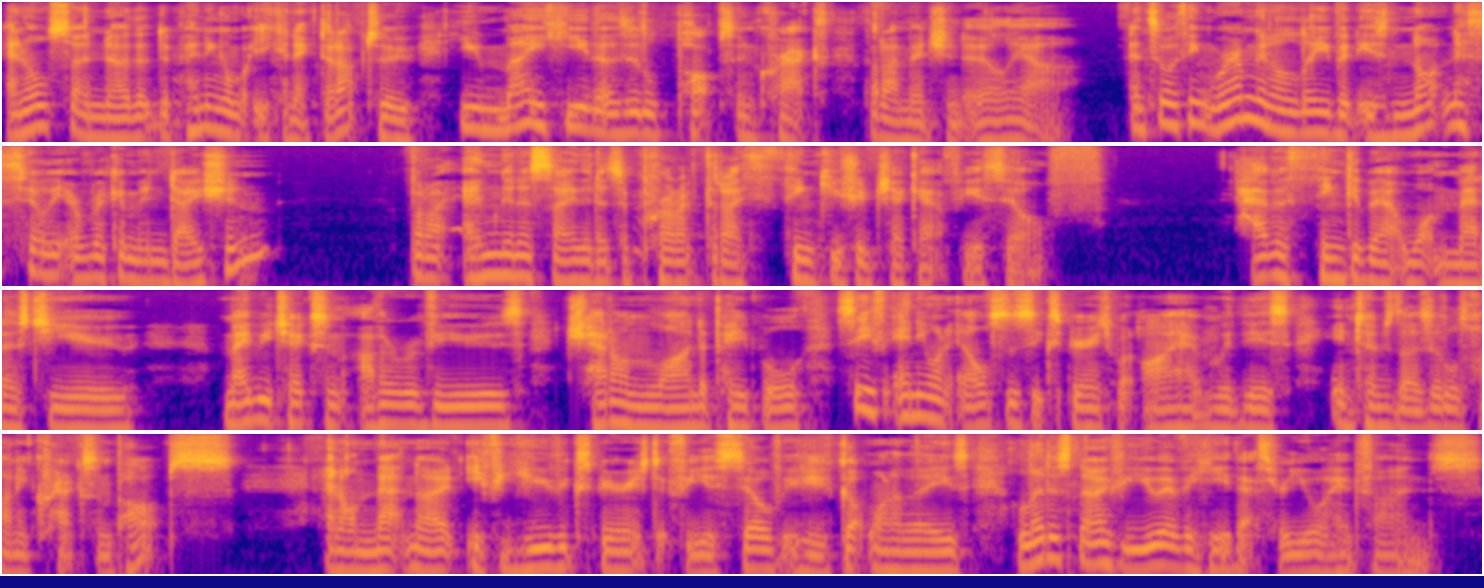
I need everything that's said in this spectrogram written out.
And also know that depending on what you connect it up to, you may hear those little pops and cracks that I mentioned earlier. And so I think where I'm going to leave it is not necessarily a recommendation, but I am going to say that it's a product that I think you should check out for yourself. Have a think about what matters to you. Maybe check some other reviews, chat online to people, see if anyone else has experienced what I have with this in terms of those little tiny cracks and pops. And on that note, if you've experienced it for yourself, if you've got one of these, let us know if you ever hear that through your headphones.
